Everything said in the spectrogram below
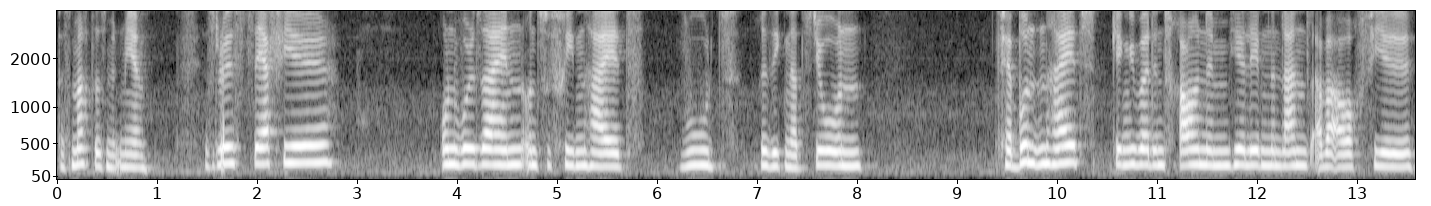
Was macht das mit mir? Es löst sehr viel Unwohlsein, Unzufriedenheit, Wut, Resignation, Verbundenheit gegenüber den Frauen im hier lebenden Land, aber auch viel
